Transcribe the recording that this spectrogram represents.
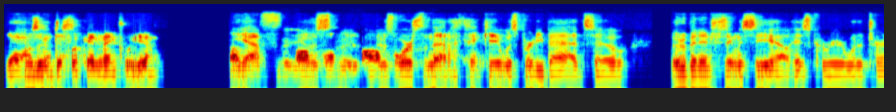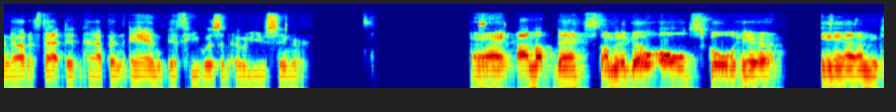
Yeah. Was it a dislocated ankle? Yeah. Oh, yeah. It was awful, it was worse than that. I think it was pretty bad. So It would have been interesting to see how his career would have turned out if that didn't happen and if he was an OU Sooner. All right, I'm up next. I'm going to go old school here, and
